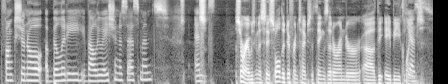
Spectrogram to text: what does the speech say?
functional ability evaluation assessments, and S- Sorry, I was going to say, so all the different types of things that are under uh, the AB claims yes,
